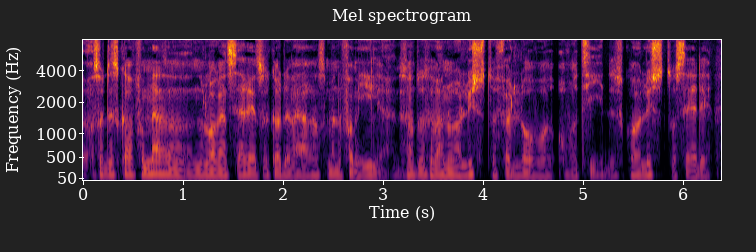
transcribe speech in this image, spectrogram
altså det skal, For meg, når du lager en serie, så skal det være som en familie. Det skal være noe du har lyst til å følge over, over tid. Du skal ha lyst til å se dem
